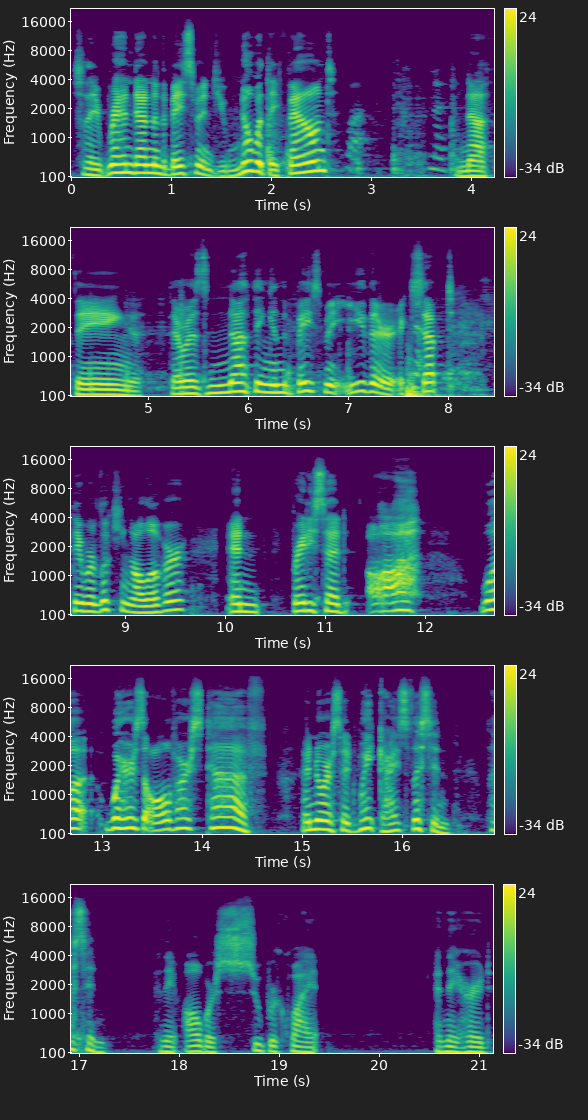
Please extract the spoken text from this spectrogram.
So they ran down in the basement. Do you know what they found? What? Nothing. Nothing. There was nothing in the basement either, except they were looking all over and Brady said, "Ah, what where's all of our stuff?" And Nora said, "Wait, guys, listen. Listen." And they all were super quiet. And they heard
